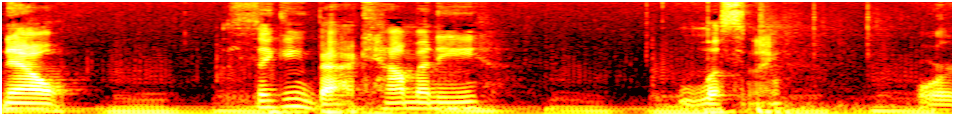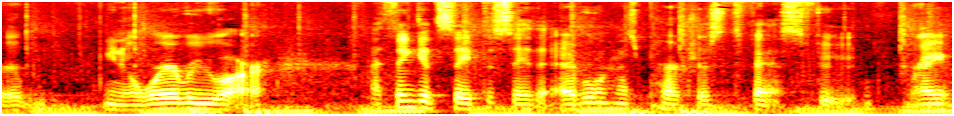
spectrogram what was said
now, thinking back, how many listening, or you know wherever you are, I think it's safe to say that everyone has purchased fast food, right?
